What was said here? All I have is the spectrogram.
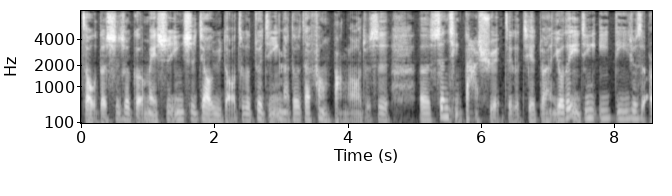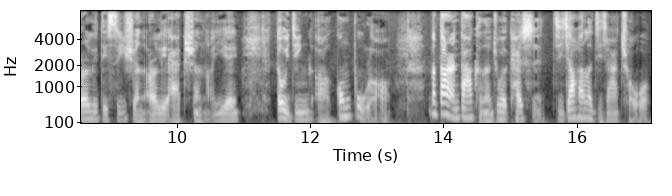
走的是这个美式英式教育的，这个最近应该都是在放榜了，就是呃申请大学这个阶段，有的已经 ED 就是 Early Decision、Early Action 啊，EA 都已经呃公布了哦。那当然，大家可能就会开始几家欢乐几家愁哦，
